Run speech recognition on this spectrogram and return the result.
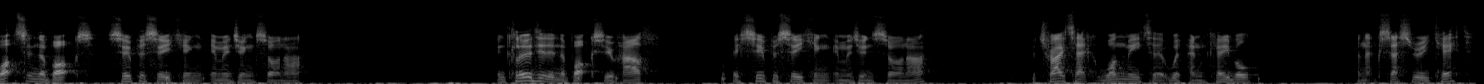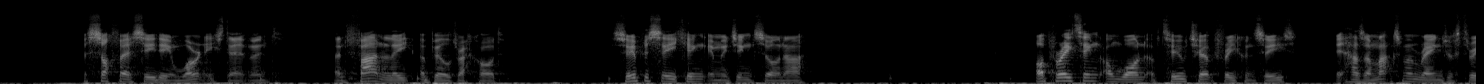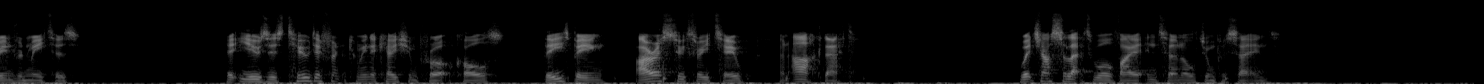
What's in the box Super SeaKing Imaging Sonar? Included in the box you have a Super SeaKing Imaging Sonar, a Tritech 1 meter whip end cable, an accessory kit, a software CD and warranty statement, and finally a build record. Super SeaKing Imaging Sonar. Operating on one of two chirp frequencies, it has a maximum range of 300 meters. It uses two different communication protocols, these being RS-232 and ArcNet, which are selectable via internal jumper settings.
